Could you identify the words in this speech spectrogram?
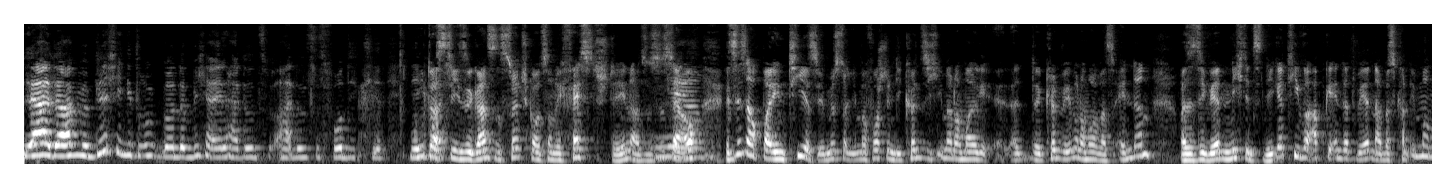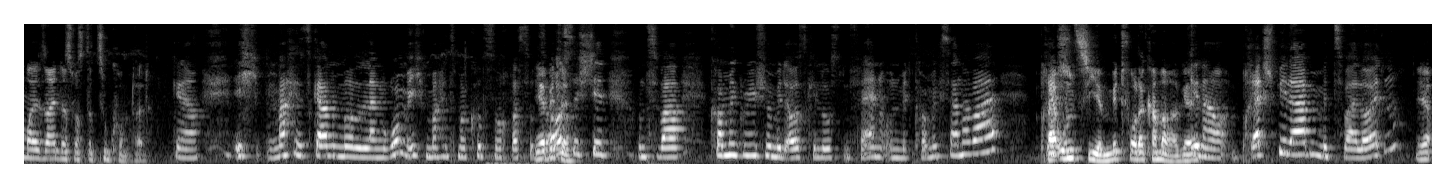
Ja, da haben wir ein Bierchen getrunken und der Michael hat uns, hat uns das vordiktiert. Nee, Gut, dass diese ganzen Stretch Goals noch nicht feststehen. Also es ist ja. Ja. auch, es ist auch bei den Tiers. Ihr müsst euch immer vorstellen, die können sich immer noch mal, äh, da können wir immer noch mal was ändern. Also sie werden nicht ins Negative abgeändert werden, aber es kann immer mal sein, dass was dazukommt halt. Genau. Ich mache jetzt gar nicht mehr lang rum. Ich mache jetzt mal kurz noch, was so Ja, zur. Aussicht steht. Und zwar Comic Review mit ausgelostem Fan und mit Comics seiner Wahl. Bei Brettsch- uns hier mit vor der Kamera, gell? Genau. Brettspielabend mit zwei Leuten. Ja.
